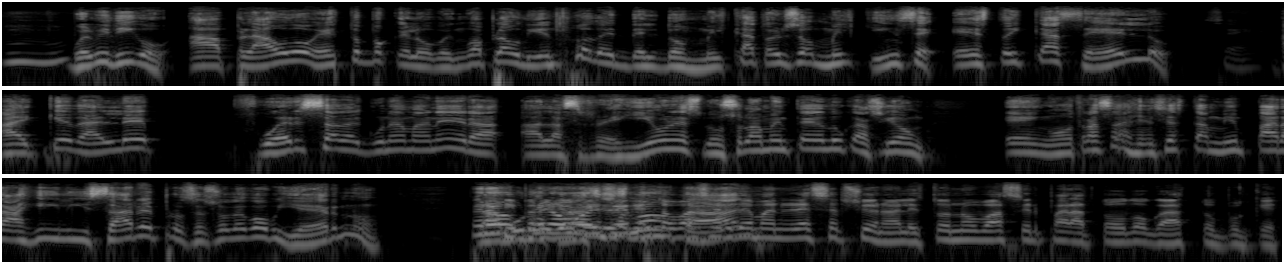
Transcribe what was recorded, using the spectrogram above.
Ujú. Vuelvo y digo, aplaudo esto porque lo vengo aplaudiendo desde el 2014-2015. Esto hay que hacerlo Sí. hay que darle fuerza de alguna manera a las regiones, no solamente de educación, en otras agencias también para agilizar el proceso de gobierno. Pero- pero esto va a ser de manera excepcional. Esto no va a ser para todo gasto, porque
